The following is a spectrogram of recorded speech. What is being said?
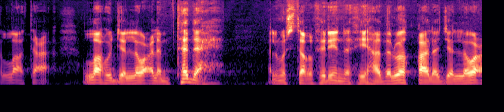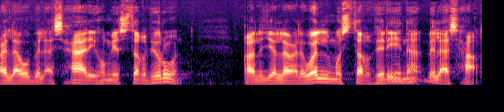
الله تعالى الله جل وعلا امتدح المستغفرين في هذا الوقت. قال جل وعلا وبالأسحار هم يستغفرون. قال جل وعلا والمستغفرين بالأسحار.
